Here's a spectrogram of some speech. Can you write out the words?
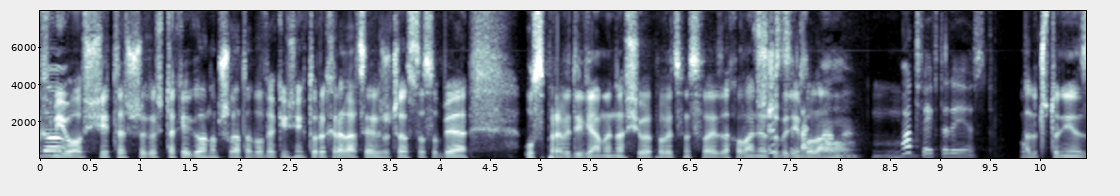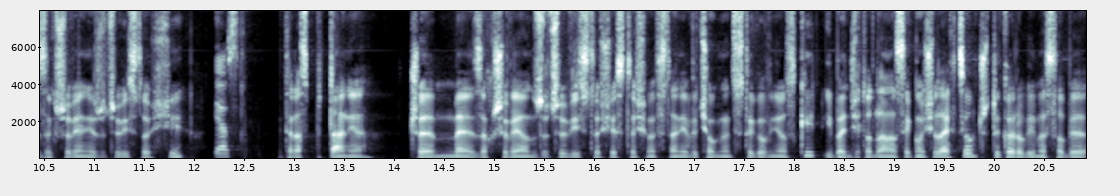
W miłości też czegoś takiego, na przykład, albo w jakichś niektórych relacjach, że często sobie usprawiedliwiamy na siłę, powiedzmy, swoje zachowania, Wszyscy żeby nie tak bolało. mamy. Mm. Łatwiej wtedy jest. Ale czy to nie jest zakrzywianie rzeczywistości? Jest. I teraz pytanie, czy my, zakrzywiając rzeczywistość, jesteśmy w stanie wyciągnąć z tego wnioski i będzie to dla nas jakąś lekcją, czy tylko robimy sobie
